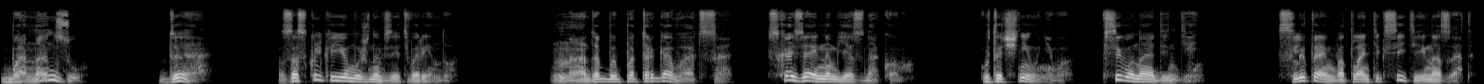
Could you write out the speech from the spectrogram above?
«Бананзу?» «Да. За сколько ее можно взять в аренду?» «Надо бы поторговаться. С хозяином я знаком». «Уточни у него. Всего на один день. Слетаем в Атлантик-Сити и назад».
